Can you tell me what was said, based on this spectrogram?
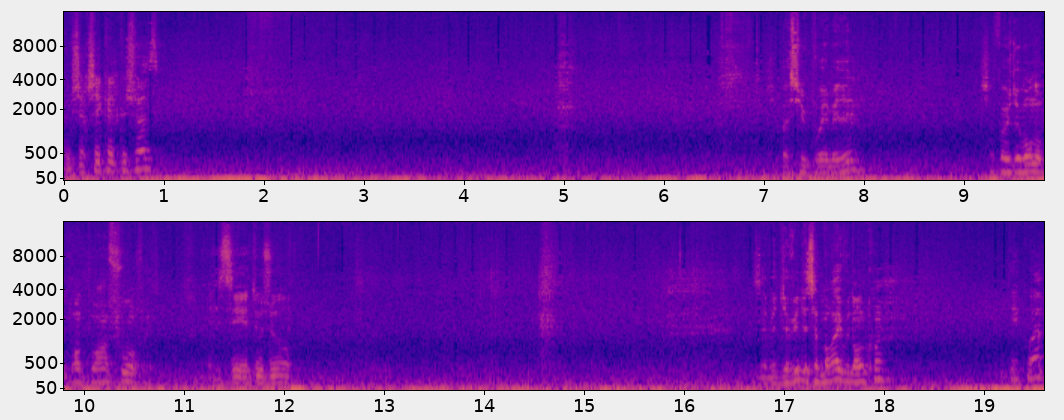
Vous cherchez quelque chose? Je sais pas si vous pouvez m'aider. Chaque fois que je demande, on me prend pour un fou, en fait. Essayez toujours. Vous avez déjà vu des samouraïs, vous, dans le coin? Des quoi?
